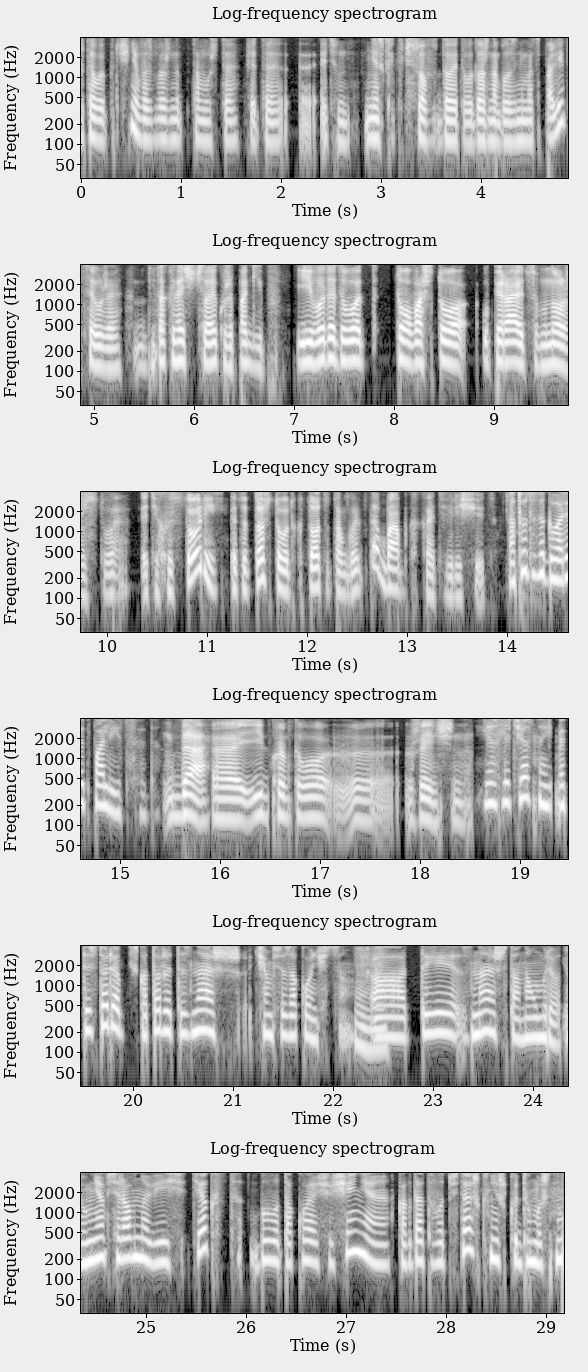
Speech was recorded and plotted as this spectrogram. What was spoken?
бытовой причине, возможно, потому что это э, этим несколько часов до этого должна была заниматься полиция уже. Но так или иначе, человек уже погиб. И вот это вот то, во что упираются множество этих историй, это то, что вот кто-то там говорит, да, баба какая-то верещит. А тут это говорит полиция, да? Да, э, и, кроме того, э, женщина. Если честно, это история, в которой ты знаешь, чем все закончится. Мгм. А ты знаешь, что она умрет. И у меня все равно весь текст было такое ощущение, когда ты вот читаешь книжку и думаешь, ну,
